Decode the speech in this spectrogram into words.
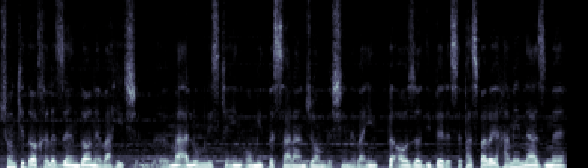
چون که داخل زندانه و هیچ معلوم نیست که این امید به سرانجام بشینه و این به آزادی برسه. پس برای همین نظم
